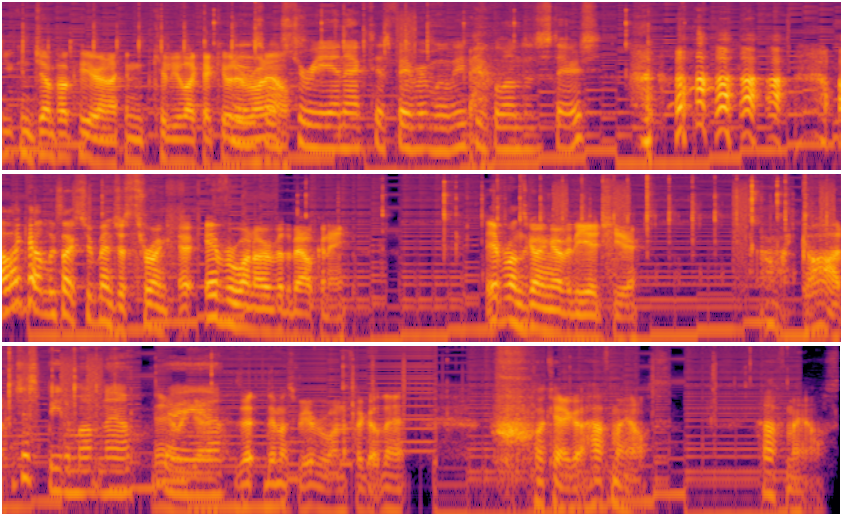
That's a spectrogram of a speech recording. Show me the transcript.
You can jump up here, and I can kill you like I killed He just everyone else. to reenact his favorite movie, People Under the Stairs. I like how it looks like Superman's just throwing everyone over the balcony. Everyone's going over the edge here. Oh my god. Just beat him up now. There, There, we you go. go. Is That, that must be everyone if I got that. Whew, okay, I got half my health. Half my health.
